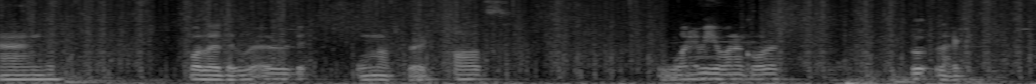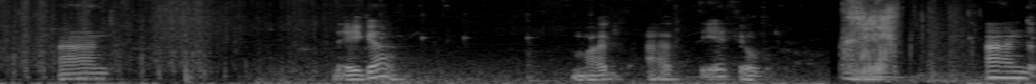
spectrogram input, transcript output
And follow the road, or not road path, whatever you want to call it. Bootleg. And there you go. Mud at the airfield. And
